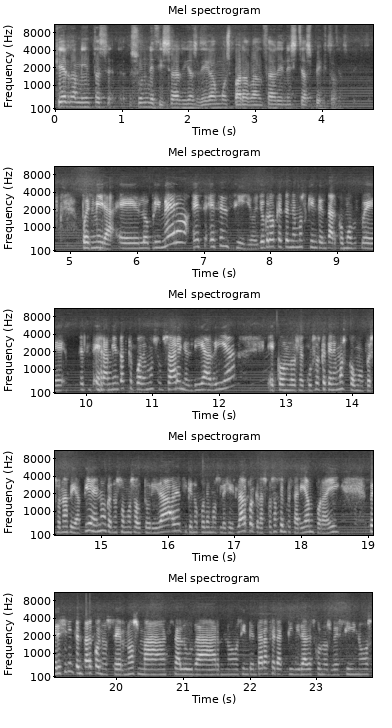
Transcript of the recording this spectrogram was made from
¿Qué herramientas son necesarias, digamos, para avanzar en este aspecto? Pues mira, eh, lo primero es, sencillo. Yo creo que tenemos que intentar como eh, herramientas que podemos usar en el día a día eh, con los recursos que tenemos como personas de a pie, ¿no? que no somos autoridades y que no podemos legislar porque las cosas empezarían por ahí. Pero es intentar conocernos más, saludarnos, intentar hacer actividades con los vecinos,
